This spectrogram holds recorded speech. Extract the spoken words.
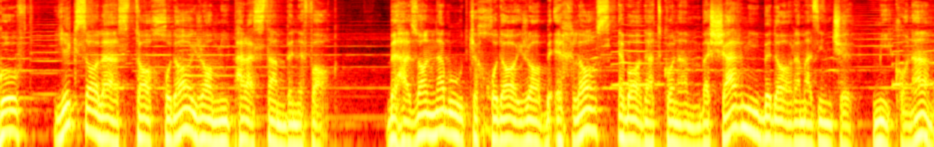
گفت یک سال است تا خدای را می پرستم به نفاق. به هزان نبود که خدای را به اخلاص عبادت کنم و شرمی بدارم از این چه می کنم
